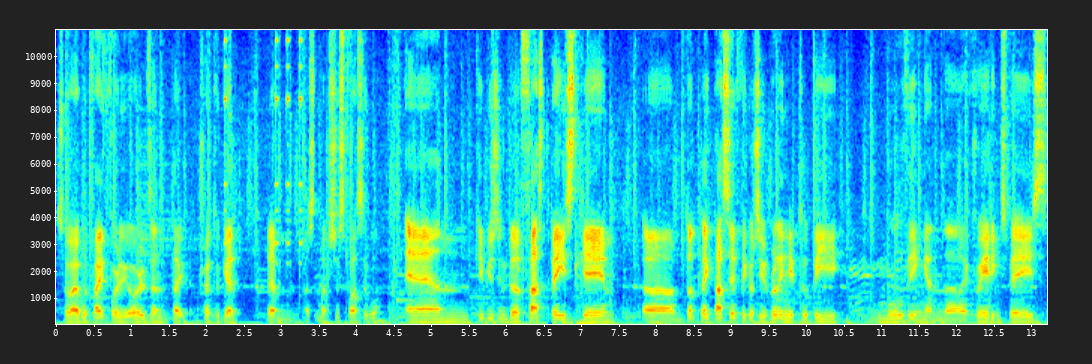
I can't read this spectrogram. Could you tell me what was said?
So I would fight for the orbs and try to get them as much as possible and keep using the fast-paced game. Um, don't play passive because you really need to be moving and uh, creating space,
